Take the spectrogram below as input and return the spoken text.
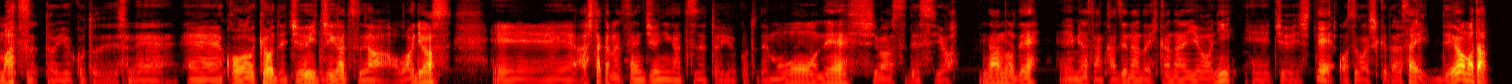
待つということでですね、えー、こう今日で11月が終わります。えー、明日からですね、12月ということで、もうね、師走ですよ。なので、えー、皆さん風邪などひかないように、え注意してお過ごしください。ではまた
